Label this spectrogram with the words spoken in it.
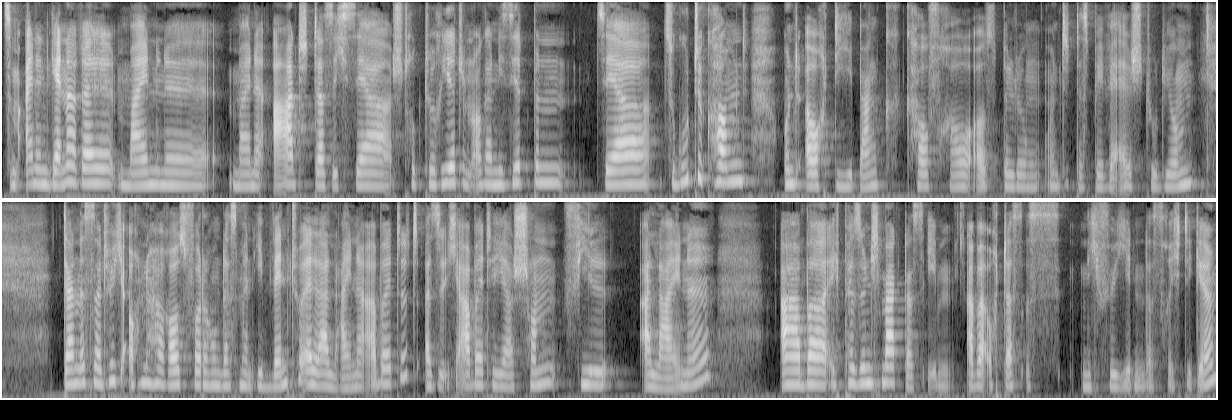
zum einen generell meine, meine Art, dass ich sehr strukturiert und organisiert bin, sehr zugute kommt und auch die Bankkauffrau-Ausbildung und das BWL-Studium. Dann ist natürlich auch eine Herausforderung, dass man eventuell alleine arbeitet. Also ich arbeite ja schon viel alleine, aber ich persönlich mag das eben. Aber auch das ist nicht für jeden das Richtige.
